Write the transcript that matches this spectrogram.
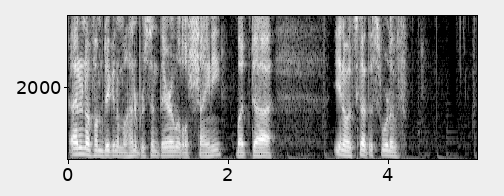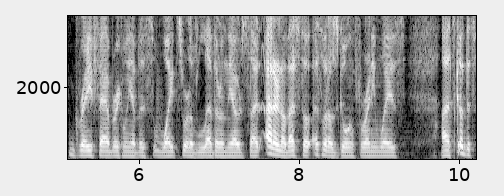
I don't know if I'm digging them 100%. They're a little shiny, but, uh, you know, it's got this sort of gray fabric, and we have this white sort of leather on the outside. I don't know, that's, the, that's what I was going for anyways. Uh, it's got this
